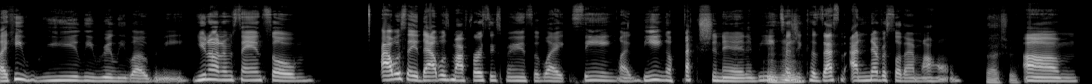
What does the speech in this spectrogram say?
Like he really, really loved me. You know what I'm saying? So I would say that was my first experience of like seeing like being affectionate and being Mhm. touchy because that's I never saw that in my home. Gotcha. Um,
